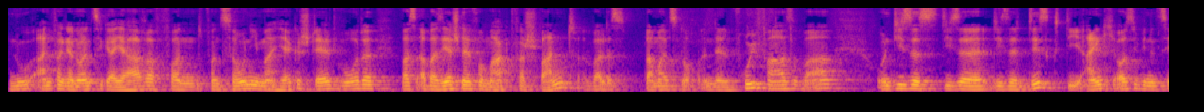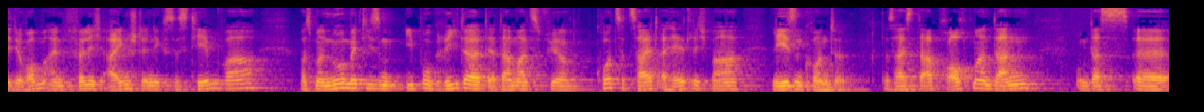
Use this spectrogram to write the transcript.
nur Anfang der 90er Jahre von, von Sony mal hergestellt wurde, was aber sehr schnell vom Markt verschwand, weil es damals noch in der Frühphase war. Und dieses, diese, diese Disk, die eigentlich aussieht wie eine CD-ROM, ein völlig eigenständiges System war, was man nur mit diesem E-Book-Reader, der damals für kurze Zeit erhältlich war, lesen konnte. Das heißt, da braucht man dann, um das, äh,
